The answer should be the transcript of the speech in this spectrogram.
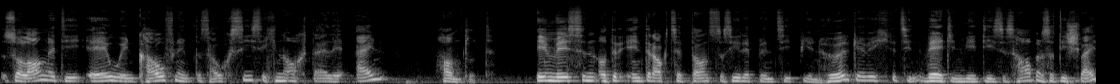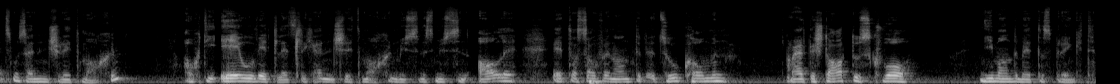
Solange die EU in Kauf nimmt, dass auch sie sich Nachteile einhandelt, im Wissen oder in der Akzeptanz, dass ihre Prinzipien höher gewichtet sind, werden wir dieses haben. Also die Schweiz muss einen Schritt machen. Auch die EU wird letztlich einen Schritt machen müssen. Es müssen alle etwas aufeinander zukommen, weil der Status quo niemandem etwas bringt.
